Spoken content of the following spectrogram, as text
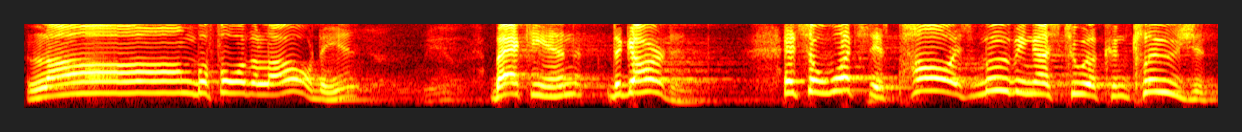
Long before the law did, back in the garden. And so, watch this. Paul is moving us to a conclusion.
